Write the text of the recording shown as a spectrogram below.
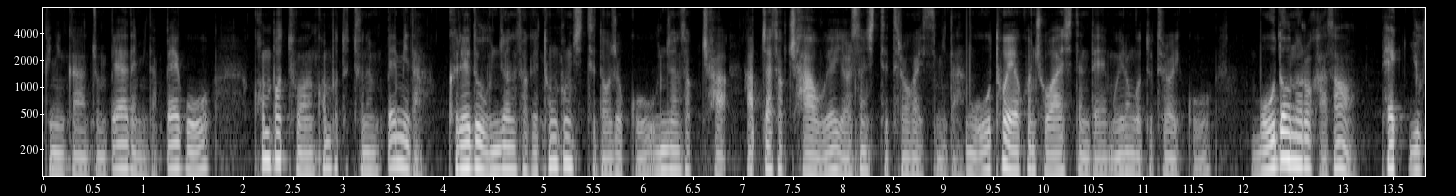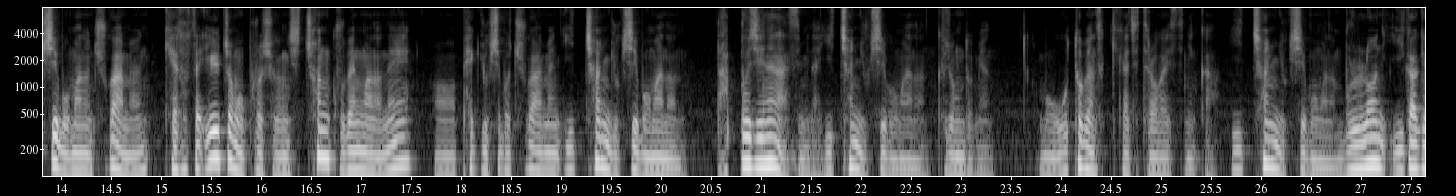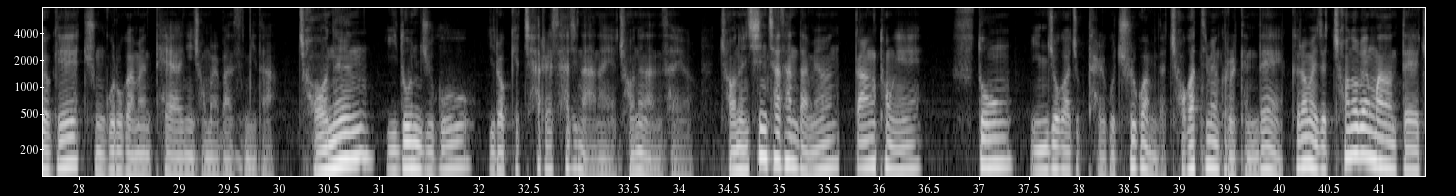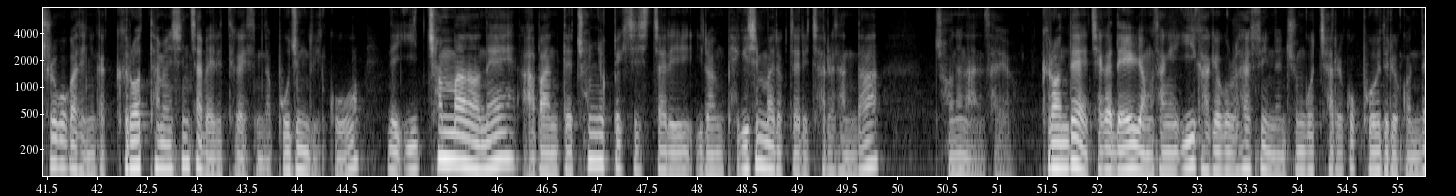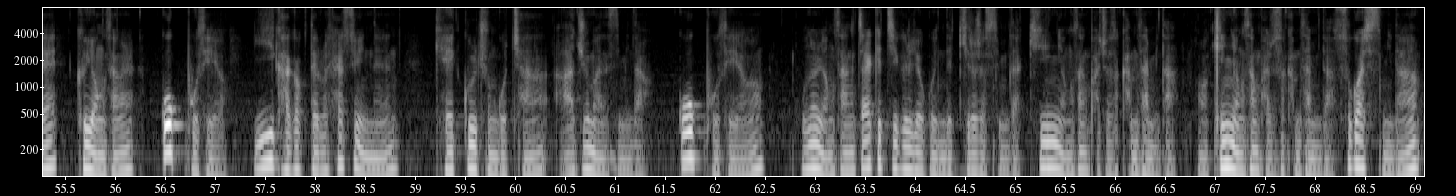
그러니까 좀 빼야 됩니다. 빼고 컴포트 1, 컴포트 2는 뺍니다. 그래도 운전석에 통풍 시트 넣어줬고 운전석 좌 앞좌석 좌우에 열선 시트 들어가 있습니다. 뭐 오토 에어컨 좋아하시던데 뭐 이런 것도 들어 있고 모던으로 가서 165만 원 추가하면 개소세 1.5% 적용 시 1,900만 원에 어, 165 추가하면 2,065만 원. 나쁘지는 않습니다. 2,065만 원. 그 정도면. 뭐 오토 변속기까지 들어가 있으니까 2,065만 원. 물론 이 가격에 중고로 가면 대안이 정말 많습니다. 저는 이 돈 주고 이렇게 차를 사진 않아요. 저는 안 사요. 저는 신차 산다면 깡통에 수동 인조 가죽 달고 출고합니다. 저 같으면 그럴 텐데 그러면 이제 1,500만 원대 출고가 되니까 그렇다면 신차 메리트가 있습니다. 보증도 있고. 근데 2천만 원에 아반떼 1600cc짜리 이런 120마력짜리 차를 산다? 저는 안 사요. 그런데 제가 내일 영상에 이 가격으로 살 수 있는 중고차를 꼭 보여드릴 건데 그 영상을 꼭 보세요. 이 가격대로 살 수 있는 개꿀 중고차 아주 많습니다. 꼭 보세요. 오늘 영상 짧게 찍으려고 했는데 길어졌습니다. 긴 영상 봐주셔서 감사합니다. 어, 긴 영상 봐주셔서 감사합니다. 수고하셨습니다.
